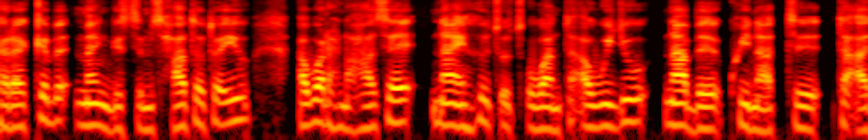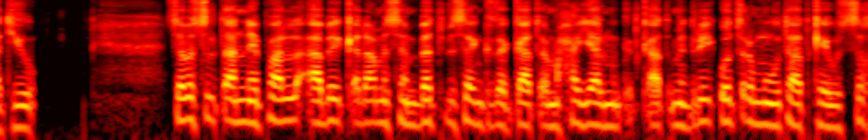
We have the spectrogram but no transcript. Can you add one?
ከረክብ መንግስቲ ምስ ሓተቶ እዩ ኣብ ወርሒ ነሓሰ ናይ ህጹጽ እዋን ተኣዊጁ ናብ ኲናት ተኣትዩ። ሰበስልጣን ኔፓል ኣብ ቀዳመ ሰንበት ብሰንኪ ዘጋጠመ ሓያል ምንቅጥቃጥ ምድሪ ቁጽሪ ምዉታት ከይውስኽ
